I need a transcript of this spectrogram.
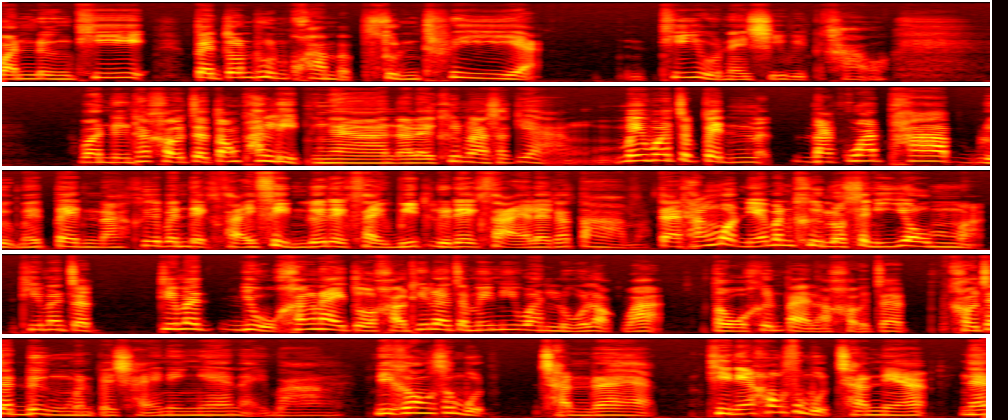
วันหนึ่งที่เป็นต้นทุนความแบบสุนทรีย์อะที่อยู่ในชีวิตเขา วันหนึ่งถ้าเขาจะต้องผลิตงานอะไรขึ้นมาสักอย่าง ไม่ว่าจะเป็นนักวาดภาพหรือไม่เป็นนะคือจะเป็นเด็กสายศิลป์หรือเด็กสายวิทย์หรือเด็กสายอะไรก็ตาม แต่ทั้งหมดนี้มันคือรสนิยมอะที่มันจะ ที่มันอยู่ข้างในตัวเขาที่เราจะไม่มีวันรู้หรอกว่า โตขึ้นไปแล้วเขาจะเขาจะดึงมันไปใช้ในแง่ไหนบ้าง นี่ห้องสมุดชั้นแรก ทีนี้ห้องสมุดชั้นเนี้ย แน่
